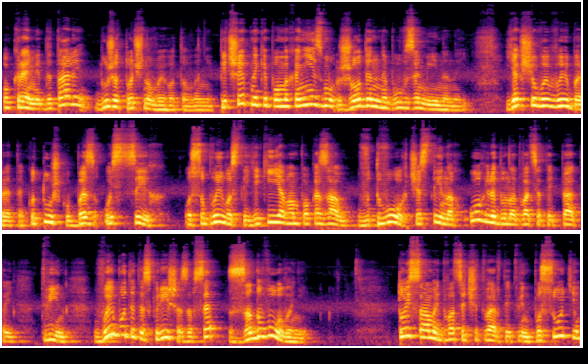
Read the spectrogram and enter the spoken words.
окремі деталі дуже точно виготовлені. Підшипники по механізму жоден не був замінений. Якщо ви виберете котушку без ось цих особливостей, які я вам показав в двох частинах огляду на 25-й твін, ви будете, скоріше за все, задоволені. Той самий 24-й твін, по суті,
